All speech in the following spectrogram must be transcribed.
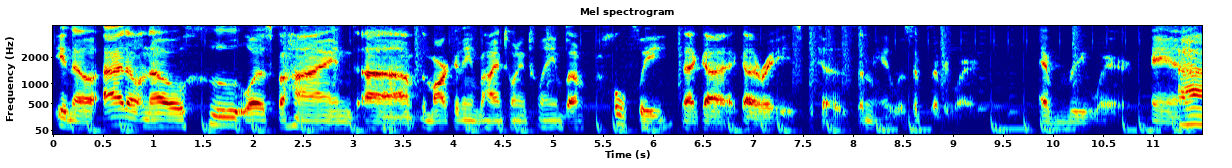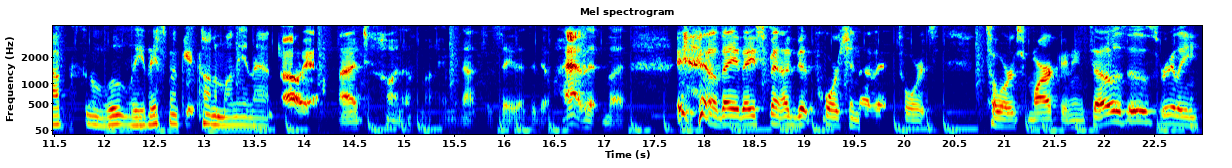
you know, I don't know who was behind uh, the marketing behind 2020, but hopefully that guy got a raise because, I mean, it was, it was everywhere. Everywhere. And absolutely. They spent a ton of money in that. Oh, yeah. A ton of money. I mean, not to say that they don't have it, but, you know, they, they spent a good portion of it towards towards marketing. So it was, it was really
